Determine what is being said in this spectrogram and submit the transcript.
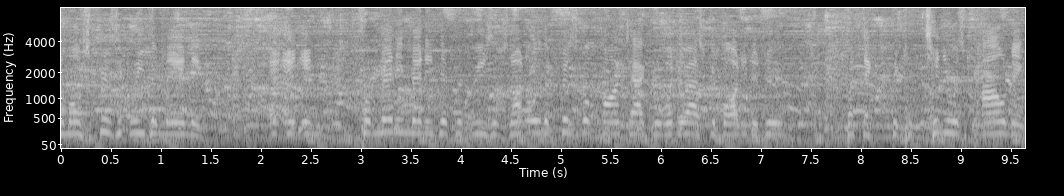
the most physically demanding, and, and- and for many, many different reasons. Not only the physical contact and what you ask your body to do, but the, the continuous pounding,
